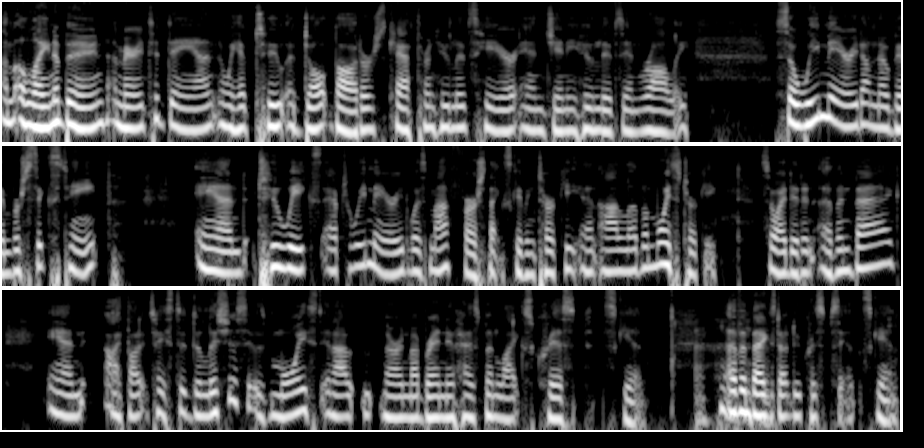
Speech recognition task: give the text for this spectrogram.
I'm Elena Boone. I'm married to Dan, and we have two adult daughters Catherine, who lives here, and Jenny, who lives in Raleigh. So we married on November 16th, and two weeks after we married was my first Thanksgiving turkey, and I love a moist turkey. So I did an oven bag, and I thought it tasted delicious. It was moist, and I learned my brand new husband likes crisp skin. Oven bags don't do crisp skin.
